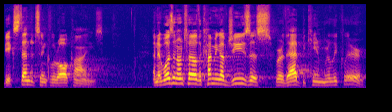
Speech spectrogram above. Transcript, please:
be extended to include all kinds. And it wasn't until the coming of Jesus where that became really clear.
